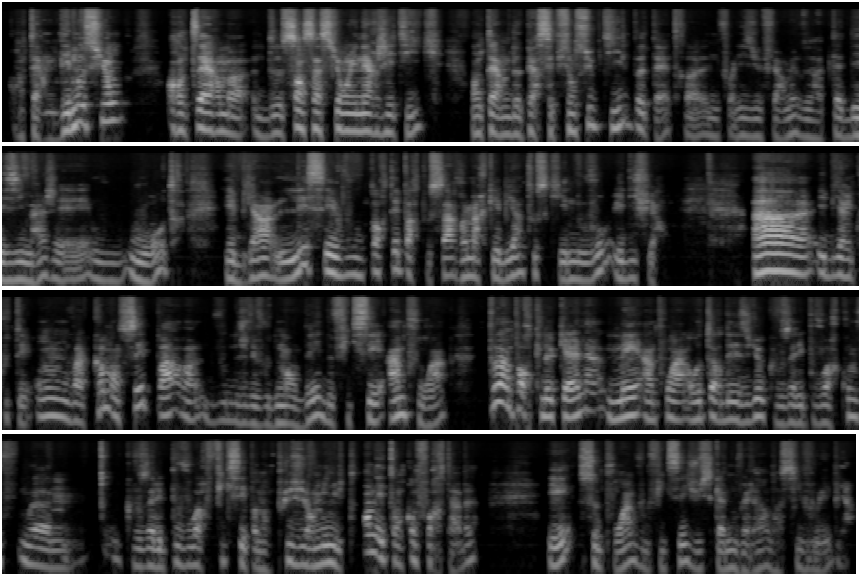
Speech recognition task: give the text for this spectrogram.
En termes d'émotion, en termes de sensations énergétiques, en termes de perception subtile, peut-être, euh, une fois les yeux fermés, vous aurez peut-être des images ou, autres. Eh bien, laissez-vous porter par tout ça, remarquez bien tout ce qui est nouveau et différent. Euh, eh bien, écoutez, on va commencer par, je vais vous demander de fixer un point, peu importe lequel, mais un point à hauteur des yeux que vous allez pouvoir, euh, que vous allez pouvoir fixer pendant plusieurs minutes en étant confortable. Et ce point, vous le fixez jusqu'à nouvel ordre si vous voulez bien.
